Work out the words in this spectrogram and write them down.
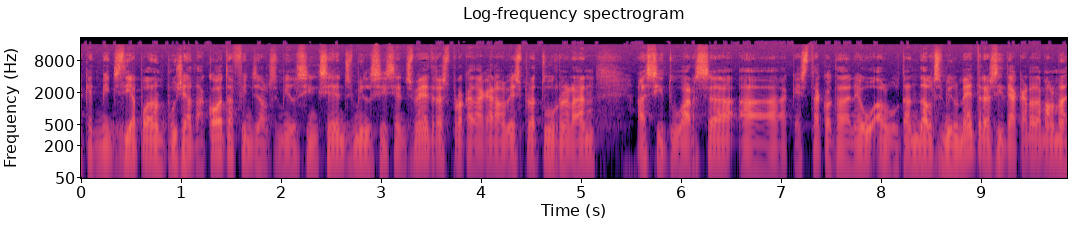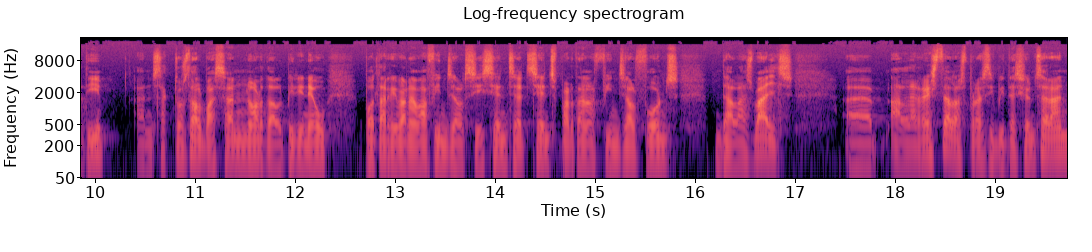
aquest migdia poden pujar de cota fins als 1.500-1.600 metres, però que de cara al vespre tornaran a situar-se a aquesta cota de neu al voltant dels 1.000 metres i de cara demà al matí en sectors del vessant nord del Pirineu pot arribar a nevar fins als 600-700, per tant, fins al fons de les valls. Eh, a la resta, les precipitacions seran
